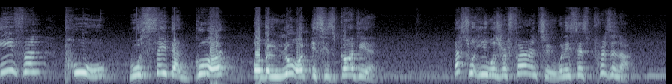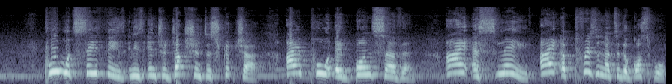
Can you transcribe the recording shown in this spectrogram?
Even Paul will say that God or the Lord is his guardian. That's what he was referring to when he says prisoner. Paul would say things in his introduction to scripture I, Paul, a bondservant. I, a slave. I, a prisoner to the gospel.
